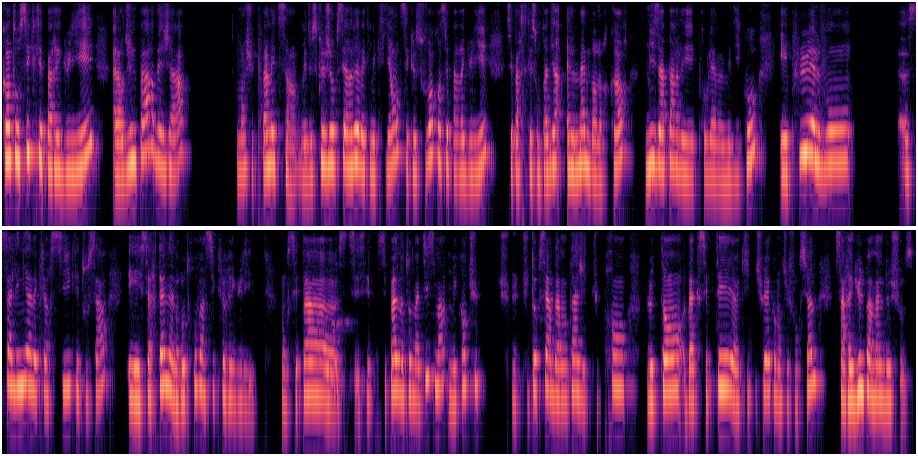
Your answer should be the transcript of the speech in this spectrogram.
Quand ton cycle n'est pas régulier, alors d'une part déjà, moi, je ne suis pas médecin, mais de ce que j'ai observé avec mes clientes, c'est que souvent, quand c'est pas régulier, c'est parce qu'elles sont pas bien elles-mêmes dans leur corps, mis à part les problèmes médicaux. Et plus elles vont euh, s'aligner avec leur cycle et tout ça, et certaines, elles retrouvent un cycle régulier. Donc, ce n'est pas, euh, c'est, pas un automatisme, hein, mais quand tu tu t'observes davantage et tu prends le temps d'accepter euh, qui tu es, comment tu fonctionnes, ça régule pas mal de choses.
